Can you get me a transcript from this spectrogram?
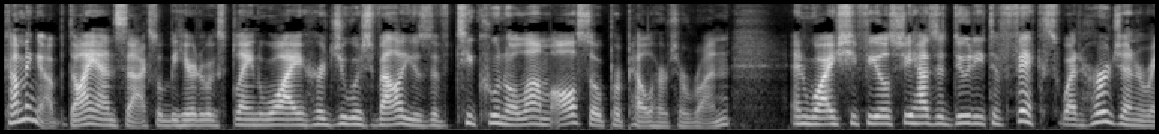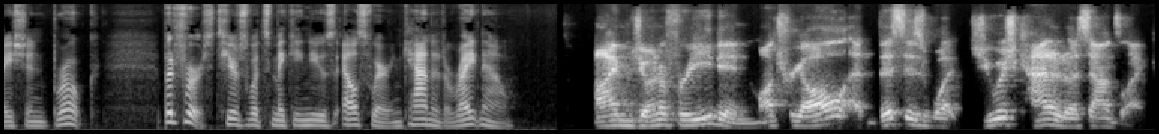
Coming up, Dianne Saxe will be here to explain why her Jewish values of tikkun olam also propel her to run, and why she feels she has a duty to fix what her generation broke. But first, here's what's making news elsewhere in Canada right now. I'm Jonah Freed in Montreal, and this is what Jewish Canada sounds like.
